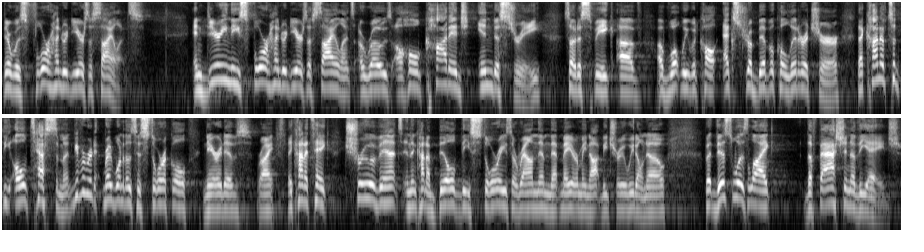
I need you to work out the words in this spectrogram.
there was 400 years of silence. And during these 400 years of silence arose a whole cottage industry, so to speak, of of what we would call extra biblical literature that kind of took the Old Testament. Have you ever read, read, one of those historical narratives, right? They kind of take true events and then kind of build these stories around them that may or may not be true. We don't know. But this was like the fashion of the age.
